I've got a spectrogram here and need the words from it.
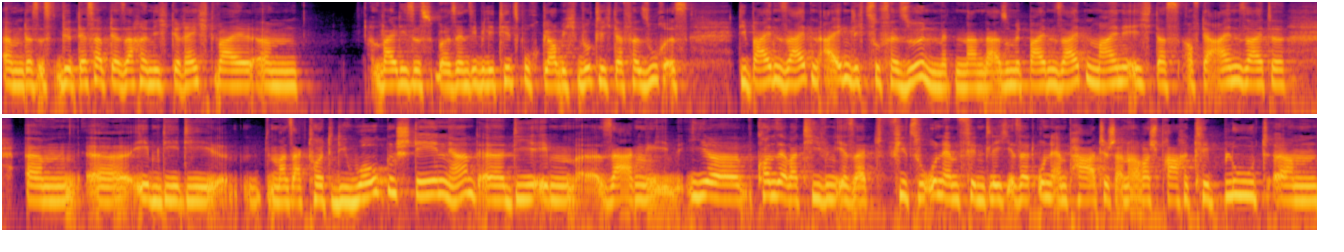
ähm, das ist, wird deshalb der Sache nicht gerecht, weil, ähm, weil dieses Sensibilitätsbuch, glaube ich, wirklich der Versuch ist, die beiden Seiten eigentlich zu versöhnen miteinander. Also mit beiden Seiten meine ich, dass auf der einen Seite ähm, äh, eben die, die, man sagt heute die Woken stehen, ja, äh, die eben äh, sagen, ihr Konservativen, ihr seid viel zu unempfindlich, ihr seid unempathisch, an eurer Sprache klebt Blut. Ähm,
